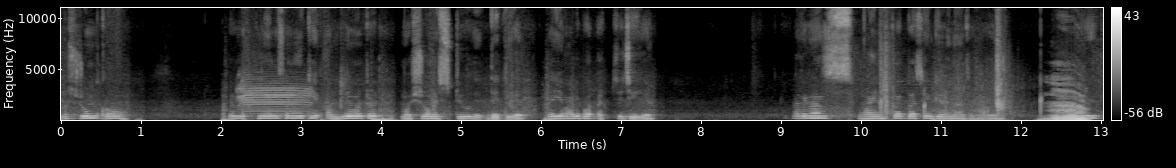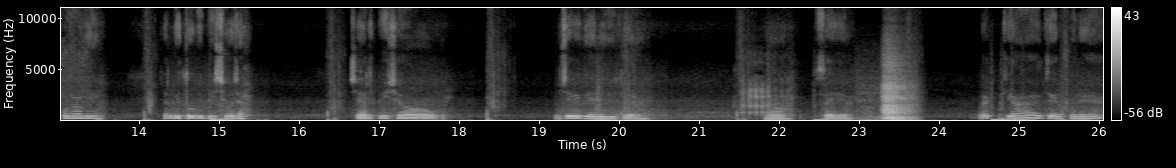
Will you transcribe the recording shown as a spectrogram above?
मशरूम को मैंने सुना है कि अनलिमिटेड मशरूम स्ट्यू देती है। तो ये हमारी बहुत अच्छी चीज़ है। पास माइंड का बस ये गिर ना जाए। एक और आ गई। चल भी तू भी पीछे हो जा। चल पीछे हो। मुझे भी गिरेगी क्या? हाँ सही है। अरे क्या है तेरे को रे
